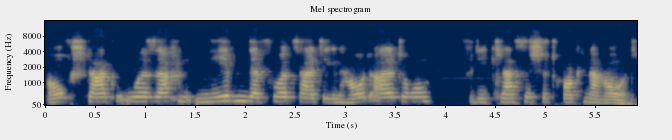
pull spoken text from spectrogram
auch starke Ursachen neben der vorzeitigen Hautalterung für die klassische trockene Haut.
